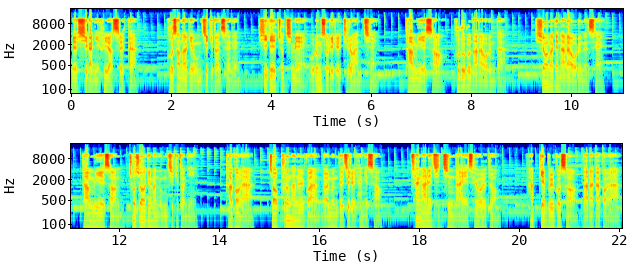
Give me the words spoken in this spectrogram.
몇 시간이 흘렀을까? 부산하게 움직이던 새는 시계의 초침에 울음소리를 뒤로 한 채 담 위에서 후루루 날아오른다. 시원하게 날아오르는 새. 담 위에선 초조하게만 움직이더니 가거나 저 푸른 하늘과 넓은 대지를 향해서 창 안에 지친 나의 세월도 함께 물고서 날아가거나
